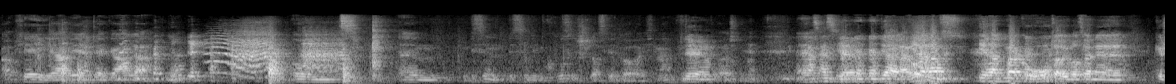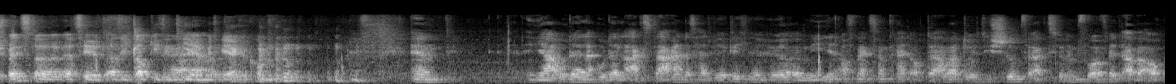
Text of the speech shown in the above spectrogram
Okay, ja, während der Gala. Ne? Und ähm, ein bisschen, bisschen ein Gruselschloss hier bei euch, ne? Ja, ja. Äh, Was heißt hier? Ja, hat, hier hat Marco Rother über seine Gespenster erzählt. Also ich glaube, die sind ja, hier mit hergekommen. ähm, ja, oder, oder lag es daran, dass halt wirklich eine höhere Medienaufmerksamkeit auch da war durch die Schlümpfe-Aktion im Vorfeld, aber auch,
